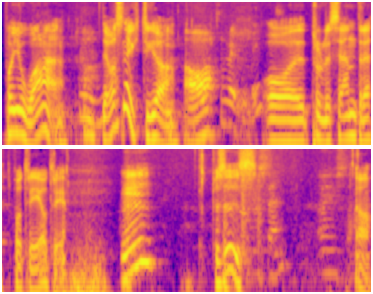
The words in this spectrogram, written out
På Johan här. Det var snyggt tycker jag. Ja, Och producent rätt på tre av tre. Precis. Ja.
